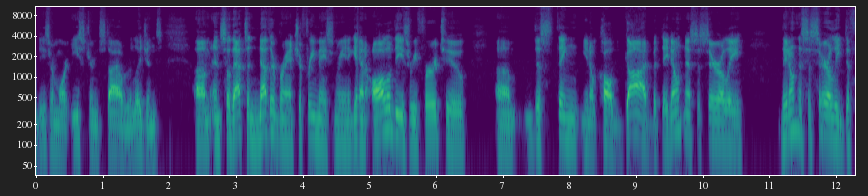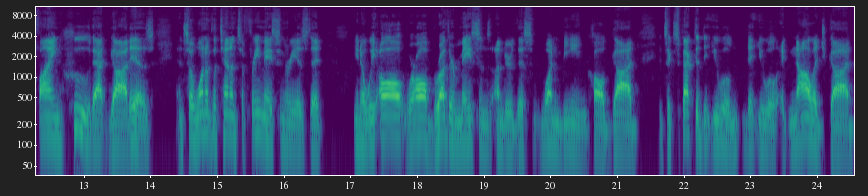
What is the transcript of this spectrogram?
these are more Eastern style religions. Um, and so that's another branch of Freemasonry. And again, all of these refer to um, this thing, you know, called God, but they don't necessarily they don't necessarily define who that God is. And so one of the tenets of Freemasonry is that you know we all we're all brother masons under this one being called god it's expected that you will that you will acknowledge god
